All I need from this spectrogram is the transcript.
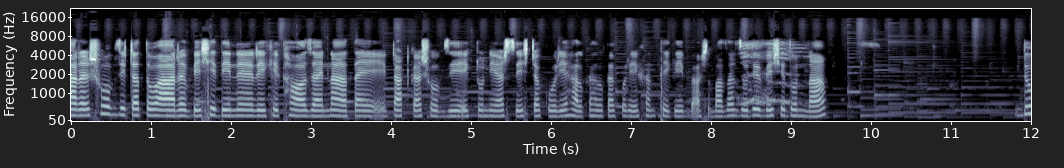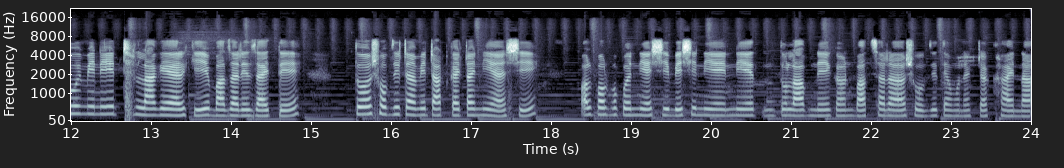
আর সবজিটা তো আর বেশি দিন রেখে খাওয়া যায় না, তাই টাটকা সবজি একটু নেওয়ার চেষ্টা করি, হালকা হালকা করে এখান থেকে বাজার যদিও বেশি দূর না। দুই মিনিট লাগে আর কি বাজারে যাইতে। তো সবজিটা আমি টাটকাটাই নিয়ে আসি। অল্প অল্প করে নিয়ে আসি, বেশি নিয়ে নিয়ে তো লাভ নেই, কারণ বাচ্চারা সবজি তেমন একটা খায় না।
